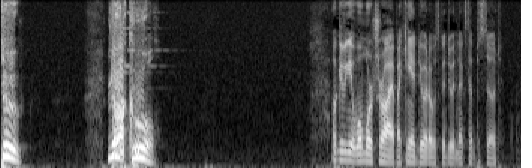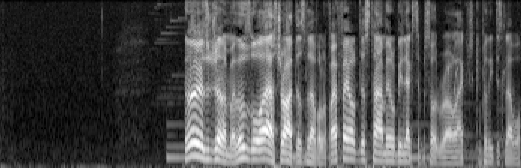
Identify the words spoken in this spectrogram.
Dude! Not cool! I'm giving it one more try. If I can't do it, I was going to do it next episode. Ladies and gentlemen, this is the last try at this level. If I fail this time, it'll be next episode where I'll actually complete this level.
